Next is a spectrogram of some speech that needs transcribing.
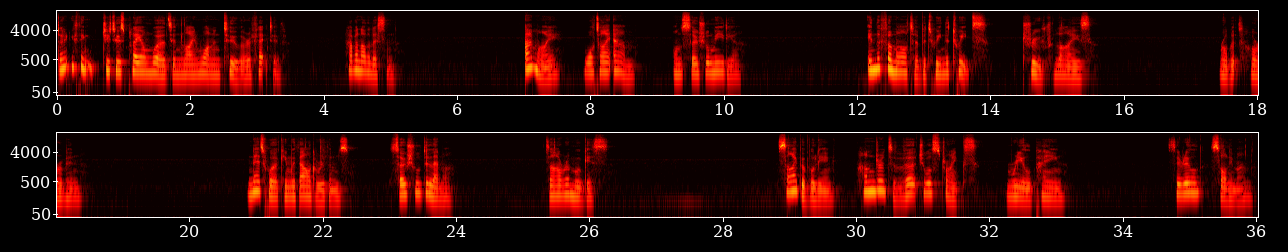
Don't you think Jitu's play on words in line 1 and 2 are effective? Have another listen. Am I what I am on social media? In the fermata between the tweets, truth lies. Robert Horobin. Networking with algorithms, social dilemma. Zahra Mughis. Cyberbullying, hundreds of virtual strikes, real pain. Cyril Soliman.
